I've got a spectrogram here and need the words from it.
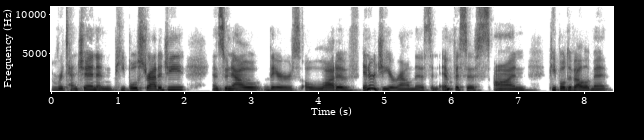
retention and people strategy. And so now there's a lot of energy around this and emphasis on people development.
